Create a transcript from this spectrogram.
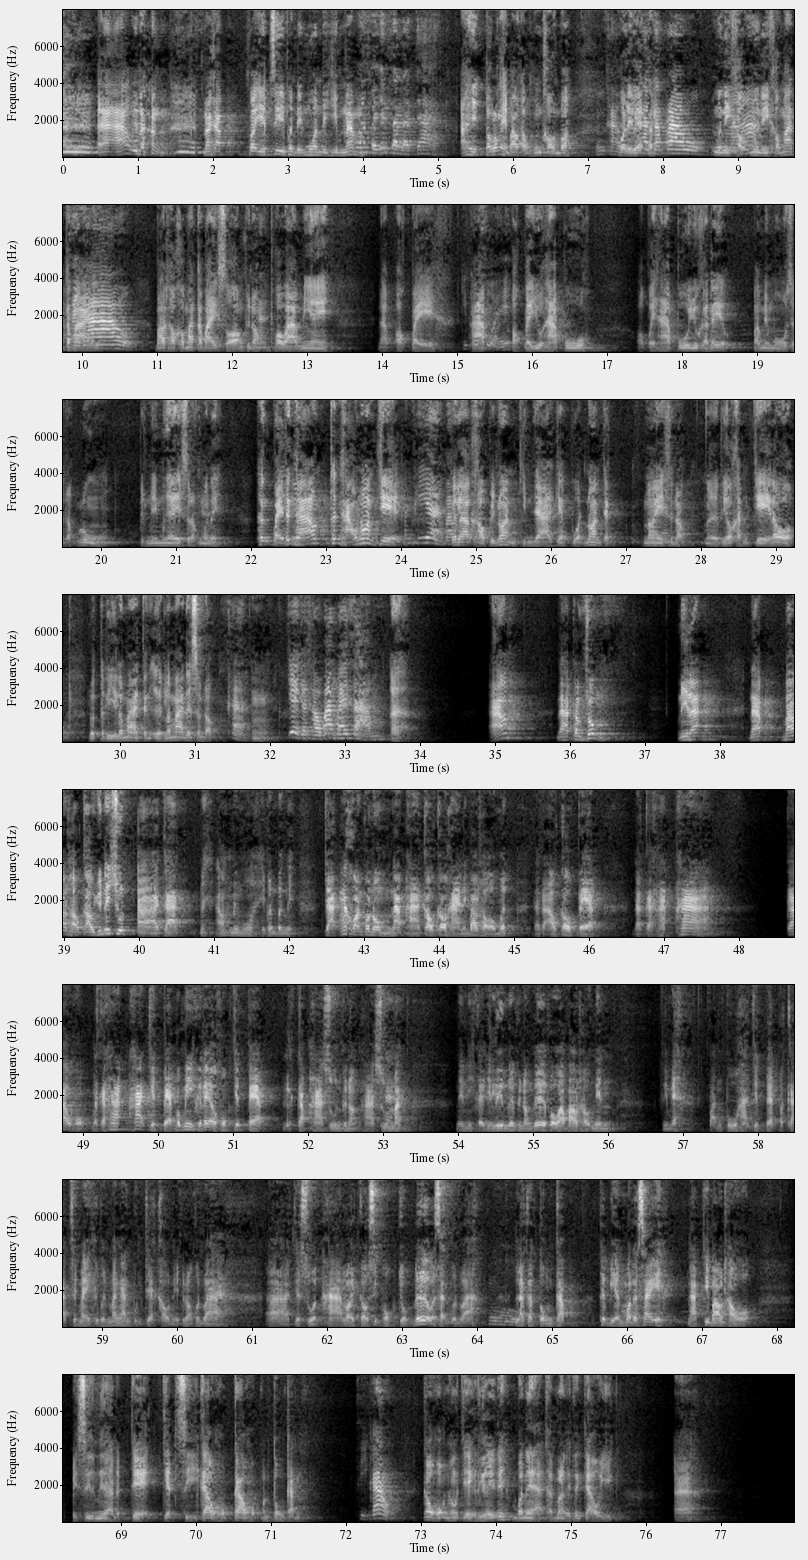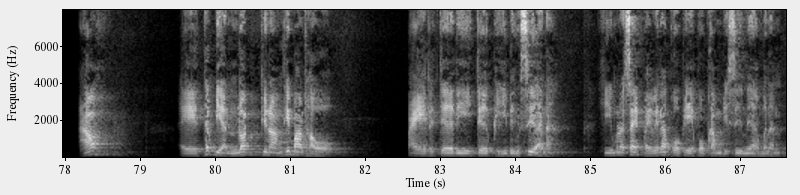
อ้าวพี่น้องนะครับเพราะเอฟซีเพิ่นได้มวนได้ยิ้มน้ำมันไปจังสันละจ้าไอ้ต้องร้องให้เบาเถาหุงเขาบ่ของเขาบ่ได้แวะตะเปรามือนี้เขามือนี้เขามาตะบายไข่ดาวเบาเถาเขามาตะบายสองพี่น้องค่ะเพราะว่าเมียนะครับออกไป กินหาข้าวสวย ออกไปอยู่หาปู ออกไปหาปูอยู่ก็ได้ปลาเมหมูสะดอกลุ่งเป็นไม่เมื่อยสะดอกมือนี่ทั้งไปทั้งหาวทั้งหาวนอนเจท่านเพียบเวลาเขาไปนอนกินยาแก้ปวดนอนจากหน้อยสะดอกเออเดี๋ยวขันเจแล้วลอตเตอรี่แล้วมาจังเอิญแล้วมาได้สะดอก ค่ะ อืม เจ๊กับเขาบ้านใบสามอะเอานะครับท่านผู้ชม นี่ละนะครับบ้าวเถาเก่าอยู่ในชุด อ่าจากนี่เอาไม่หมูให้เพิ่นเบิ่งนี่ จากนครพนมนะครับหาเก้าเก้าหาในบ้าวเถาเอาหมดแล้วก็เอาเก้าแปดแล้วก็ห้าห้าเก้าหกแล้วก็ห้าห้าเจ็ดแปดบ่มีก็ได้เอาหกเจ็ดแปดแล้วกับหาศูนย์พี่น้องหาศูนย์มักนี่นี่ก็อย่าลืมเด้อพี่น้องเด้อเพราะว่าบ้าวเถาเน้นนี่ไหมฝันปูหาเจ็ดแปดประกาศใช่ไหมคือเพิ่นมางานบุญแจกเขานี่พี่น้องเพิ่นว่าอ่าจะสวดหาร้อยเก้าสิบหกจบเด้อว่าสันเพิ่นว่า แล้วก็ตรงกับทะเบียนมอเตอร์ไซค์นะครับที่บ่าวเทาไปซื้อเนื้อเนี่ยเจเจ็ดสี่เก้าหกเก้าหกมันตรงกัน สี่เก้าเก้าหกของเจก็เหลืออยู่ดิบ่แน่ขันมันก็จะเจ้าอีก อ่า เอาไอ้ทะเบียนรถพี่น้องที่บ่าวเทาไปแล้วเจอดีเจอผีดึงเสื้อนะขี่มอเตอร์ไซค์ไปเวลาโพเพพบคำไปซื้อเนื้อเมื่อนั้น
